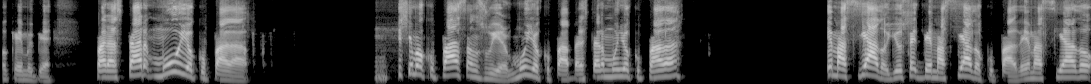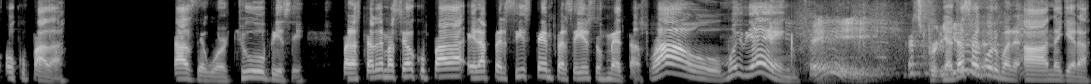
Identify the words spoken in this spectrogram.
Ok, muy bien. Para estar muy ocupada. Muchísimo ocupada sounds weird, muy ocupada. Para estar muy ocupada. Demasiado, yo sé demasiado ocupada, demasiado ocupada. That's the word, too busy. Para estar demasiado ocupada, era persiste en perseguir sus metas. ¡Wow! Muy bien. Hey, that's pretty yeah, good. that's a good one, uh, Nayera.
